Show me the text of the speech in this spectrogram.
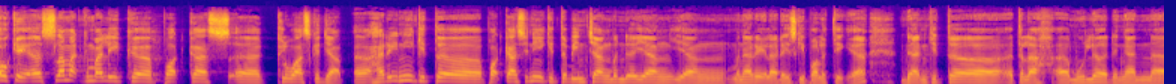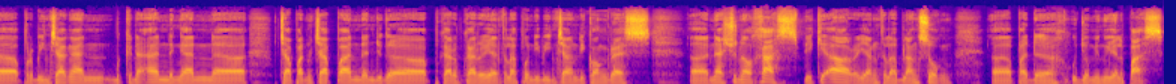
Okey, uh, selamat kembali ke podcast uh, Keluar Sekejap. Uh, hari ini kita podcast ini kita bincang benda yang yang menarik lah dari segi politik ya. Dan kita uh, telah uh, mula dengan uh, perbincangan berkenaan dengan uh, ucapan-ucapan dan juga perkara-perkara yang telah pun dibincang di Kongres uh, Nasional Khas PKR yang telah berlangsung uh, pada hujung minggu yang lepas.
